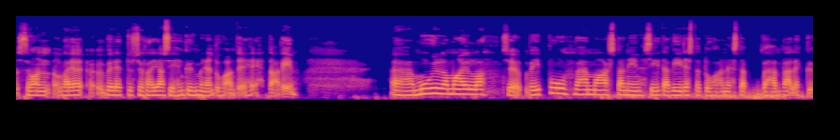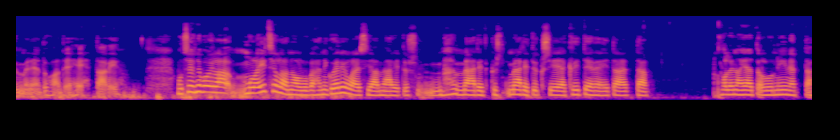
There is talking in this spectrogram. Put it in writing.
se on raja, vedetty se raja siihen 10 000 hehtaariin. Ää, muilla mailla, se riippuu vähän maasta, niin siitä 5 000 vähän päälle 10 000 hehtaariin. Mutta siinä voi olla, mulla itsellä on ollut vähän niin kuin erilaisia määritys, määrityksiä ja kriteereitä, että olen ajatellut niin, että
